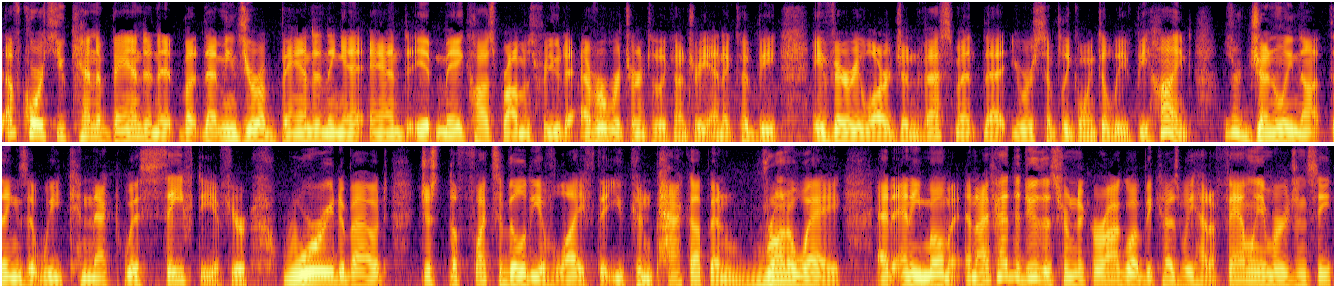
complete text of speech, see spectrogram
Of course, you can abandon it, but that means you're abandoning it, and it may cause problems for you to ever return to the country, and it could be a very large investment that you're simply going to leave behind. Those are generally not things that we connect with safety. If you're worried about just the flexibility of life, that you can pack up and run away at any moment. And I've had to do this from Nicaragua because we had a family emergency,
